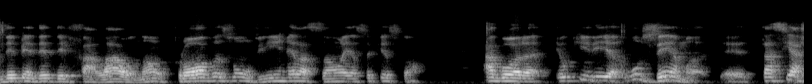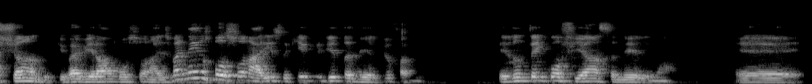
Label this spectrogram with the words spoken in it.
independente dele falar ou não, provas vão vir em relação a essa questão. Agora, eu queria. O Zema está é, tá se achando que vai virar um bolsonarista, mas nem os bolsonaristas aqui acreditam nele, viu, Fabio? Ele não tem confiança nele, não. É,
